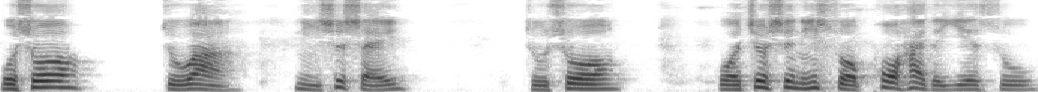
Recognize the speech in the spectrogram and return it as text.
我说：“主啊，你是谁？”主说：“我就是你所迫害的耶稣。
